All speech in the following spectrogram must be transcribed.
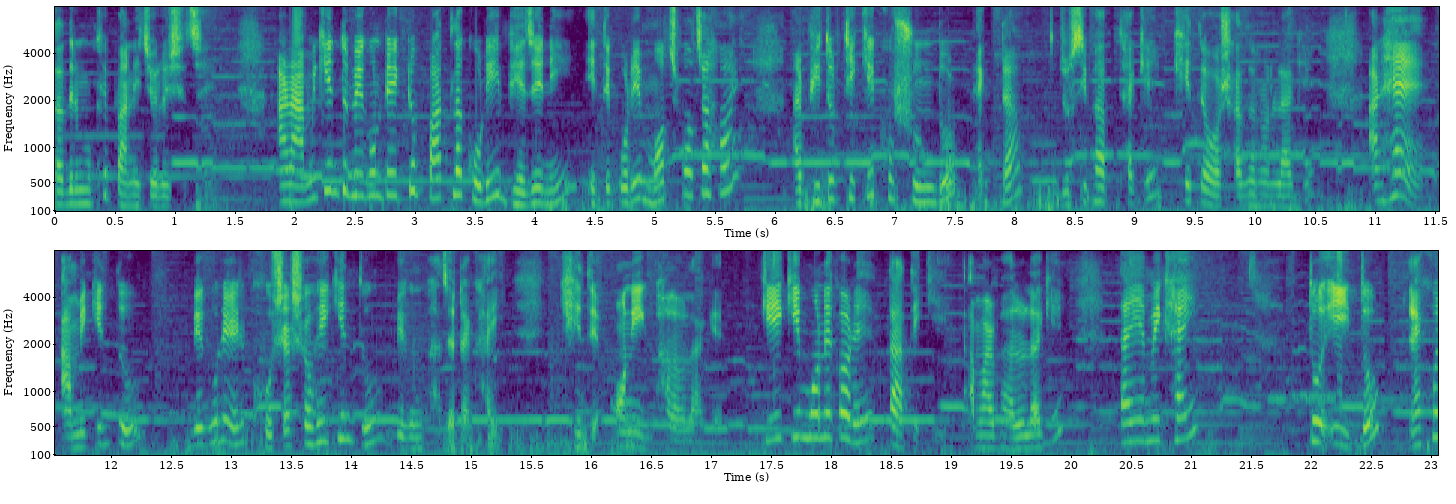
তাদের মুখে পানি চলে এসেছে। আর আমি কিন্তু বেগুনটা একটু পাতলা করেই ভেজে নিই, এতে করে মচমচা হয়, আর ভিতর থেকে খুব সুন্দর একটা জুসি ভাব থাকে, খেতে অসাধারণ লাগে। আর হ্যাঁ আমি কিন্তু বেগুনের খোসা সহই কিন্তু বেগুন ভাজাটা খাই, খেতে অনেক ভালো লাগে। কে কি মনে করে তাতে কি আমার ভালো লাগে, তাই আমি খাই। তো এই তো, এখন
